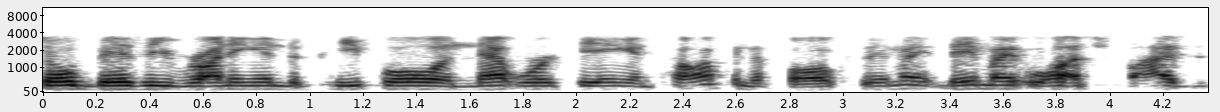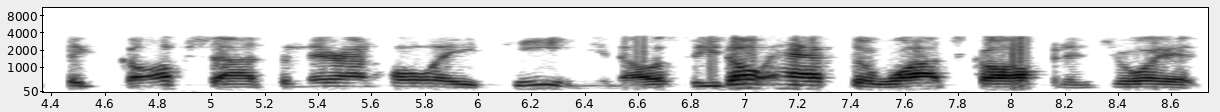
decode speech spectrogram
so busy running into people and networking and talking to folks, they might they might watch five to six golf shots and they're on hole 18. You know, so you don't have to watch golf and enjoy it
